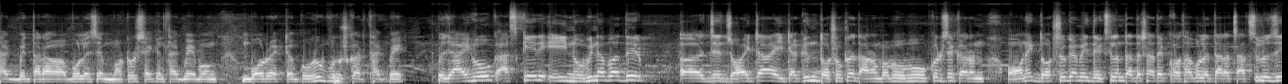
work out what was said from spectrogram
থাকবে, তারা বলেছে মোটর সাইকেল থাকবে এবং বড় একটা গরু পুরস্কার থাকবে। তো যাই হোক, আজকের এই নবীনাবাদের যে জয়টা, এটা কিন্তু দর্শকরা দারুণভাবে উপভোগ করছে। কারণ অনেক দর্শক আমি দেখছিলাম, তাদের সাথে কথা বলে তারা চাচ্ছিল যে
